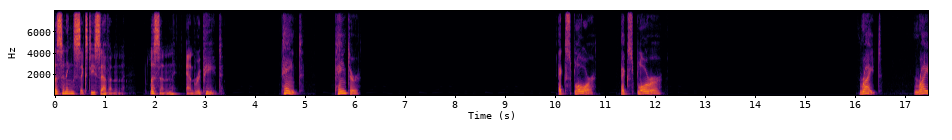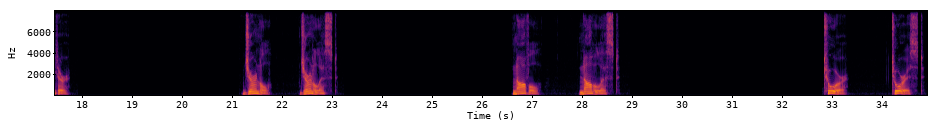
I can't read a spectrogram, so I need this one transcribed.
Listening 67. Listen and repeat. paint, painter. Explore, explorer. Write, writer. Journal, journalist. Novel, novelist. Tour, tourist.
